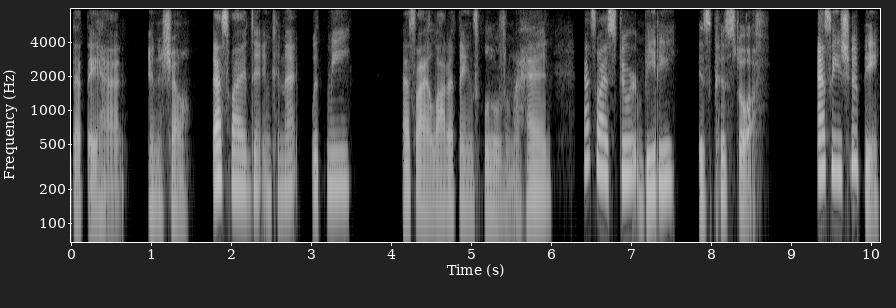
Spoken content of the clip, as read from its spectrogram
that they had in the show. That's why it didn't connect with me. That's why a lot of things flew over my head. That's why Stuart Beattie is pissed off, as he should be.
